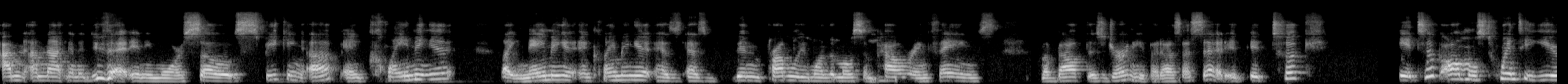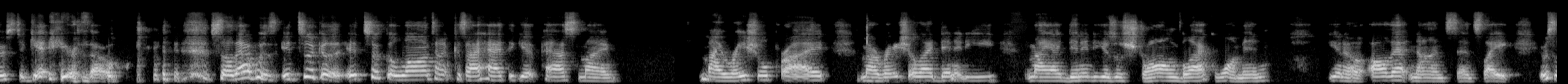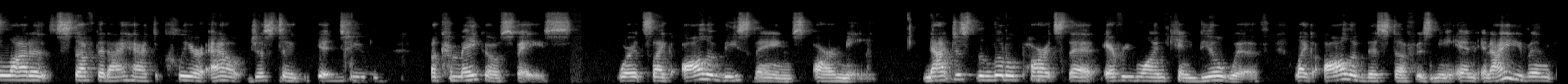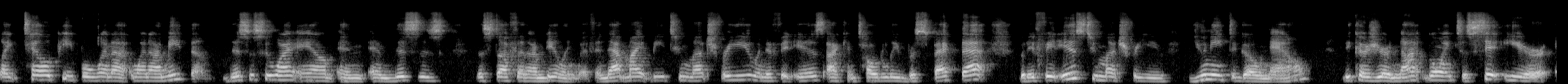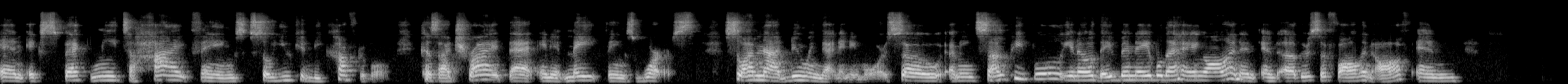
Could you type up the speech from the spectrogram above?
I'm, I'm not going to do that anymore. So speaking up and claiming it, like naming it and claiming it has, has been probably one of the most mm-hmm. empowering things about this journey. But as I said, it, it took It took almost 20 years to get here though. so that was it took a it took a long time because I had to get past my my racial pride, my racial identity, my identity as a strong black woman, you know, all that nonsense. Like it was a lot of stuff that I had to clear out just to get mm-hmm. to a Kameko space where it's like all of these things are me not just the little parts that everyone can deal with. Like all of this stuff is me. And and i even like tell people when i when i meet them this is who i am and and this is the stuff that i'm dealing with and that might be too much for you and if it is i can totally respect that but if it is too much for you you need to go now because you're not going to sit here and expect me to hide things so you can be comfortable because i tried that and it made things worse so I'm not doing that anymore. So, I mean, some people, you know, they've been able to hang on and, and others have fallen off. And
